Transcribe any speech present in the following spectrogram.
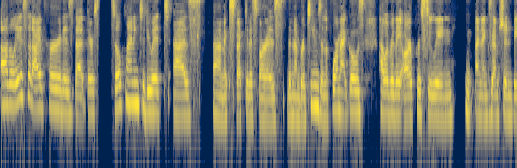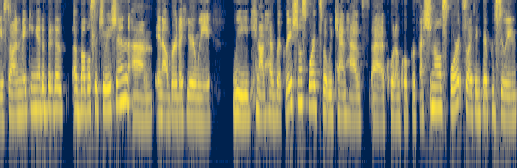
Uh, the latest that I've heard is that they're still planning to do it as um, expected as far as the number of teams and the format goes. However, they are pursuing an exemption based on making it a bit of a bubble situation. Um, in Alberta here, we we cannot have recreational sports, but we can have uh, quote unquote professional sports. So I think they're pursuing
